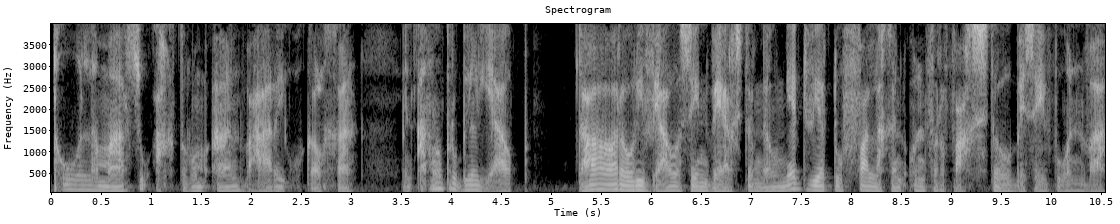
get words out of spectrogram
toe hulle maar so agter hom aan waar hy ook al gaan en almal probeer help. Daar oor die welsyn werkster nou net weer toevallig en onverwags stil by sy woonwa.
